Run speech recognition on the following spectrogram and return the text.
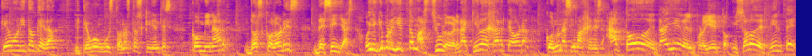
qué bonito queda y qué buen gusto a nuestros clientes combinar dos colores de sillas. Oye, qué proyecto más chulo, ¿verdad? Quiero dejarte ahora con unas imágenes a todo detalle del proyecto y solo decirte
